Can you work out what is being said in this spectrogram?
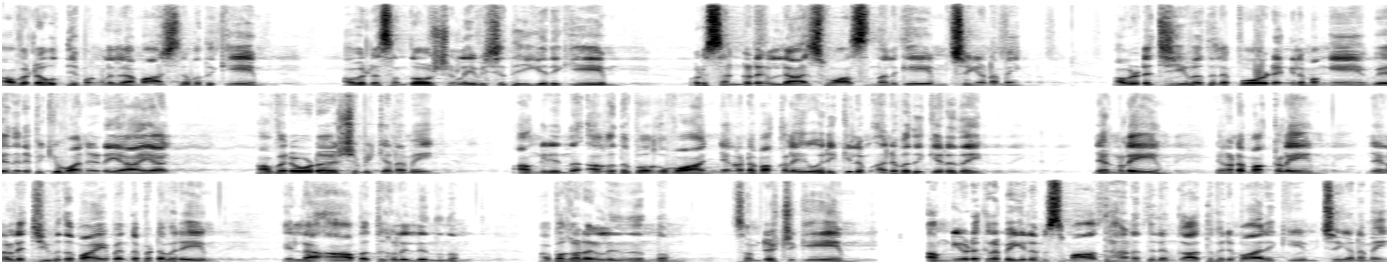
അവരുടെ ഉദ്യമങ്ങളെല്ലാം ആശീർവദിക്കുകയും അവരുടെ സന്തോഷങ്ങളെ വിശദീകരിക്കുകയും അവരുടെ സങ്കടങ്ങളിൽ ആശ്വാസം നൽകുകയും ചെയ്യണമേ. അവരുടെ ജീവിതത്തിൽ എപ്പോഴെങ്കിലും അങ്ങേ വേദനിപ്പിക്കുവാനിടയായാൽ അവരോട് ക്ഷമിക്കണമേ. അങ്ങനെ ഇന്ന് അകന്നു പോകുവാൻ ഞങ്ങളുടെ മക്കളെ ഒരിക്കലും അനുവദിക്കരുതേ. ഞങ്ങളെയും ഞങ്ങളുടെ മക്കളെയും ഞങ്ങളുടെ ജീവിതവുമായി ബന്ധപ്പെട്ടവരെയും എല്ലാ ആപത്തുകളിൽ നിന്നും അപകടങ്ങളിൽ നിന്നും സംരക്ഷിക്കുകയും അങ്ങയുടെ കൃപയിലും സമാധാനത്തിലും കാത്തു പരിപാലിക്കുകയും ചെയ്യണമേ.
